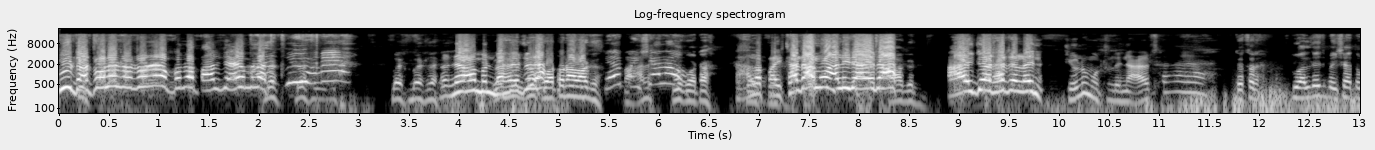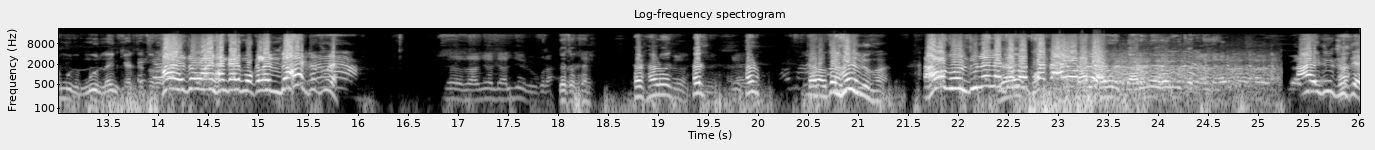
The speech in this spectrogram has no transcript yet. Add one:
તું ડટો ને ડટો ને કમા પાલ જાય મને. બસ બસ લે. લે આ મન લા, મિલ ગોટો ના વાગે. પૈસા લો. એ ગોટા હાલો પૈસા દા હું આલી જાય તા આઈ જો સાથે લઈને. ચેલું મોટું લઈને આવ્યો છે? જતો તું હાલ દેજે પૈસા તો હું હું લઈને ઘેર જતો હા એ તો વાય મોકલાઈ દીધો. હા રોકડા. જતો હેડ, હેડ, હેડ, હેડ. ચાલો તો હેલું હા. આવો બોલતું લે ને કમા ફેટ આવ્યો દારૂ- આઈ જુ છે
